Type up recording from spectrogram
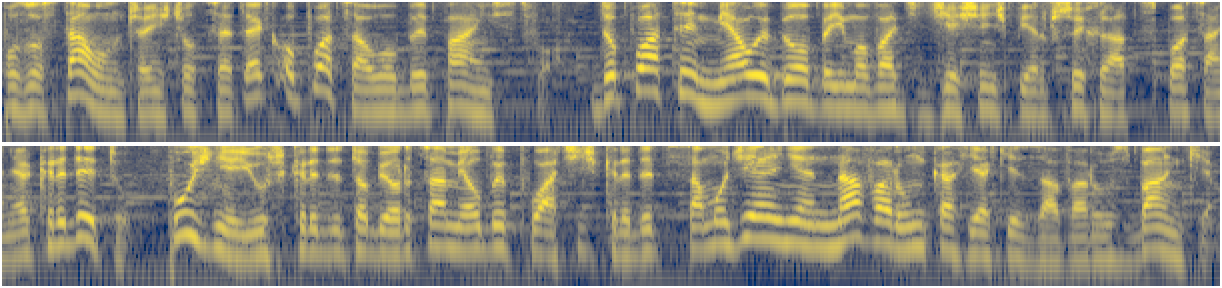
Pozostałą część odsetek opłacałoby państwo. Dopłaty miałyby obejmować 10 pierwszych lat spłacania kredytu. Później już kredytobiorca miałby płacić kredyt samodzielnie na warunkach, jakie zawarł z bankiem.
